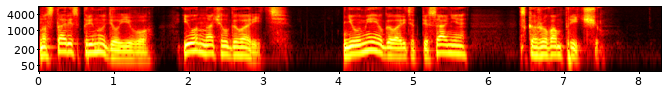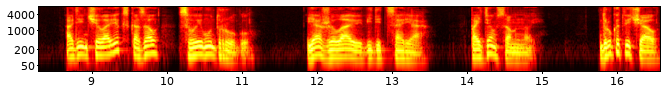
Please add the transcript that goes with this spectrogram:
Но старец принудил его, и он начал говорить. «Не умею говорить от Писания, скажу вам притчу». Один человек сказал – своему другу, «Я желаю видеть царя. Пойдем со мной». Друг отвечал,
